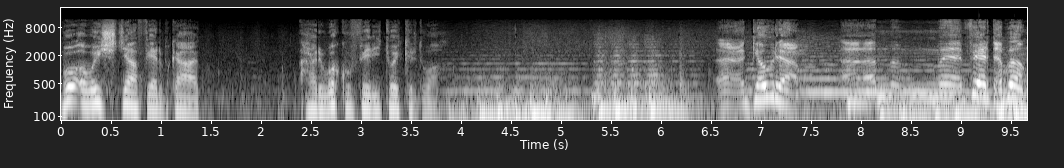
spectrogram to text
بۆ ئەوەی شتیان فێر بکات هەر وەکو فێری تۆی کردووە. گەورەم فێر دەبم.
